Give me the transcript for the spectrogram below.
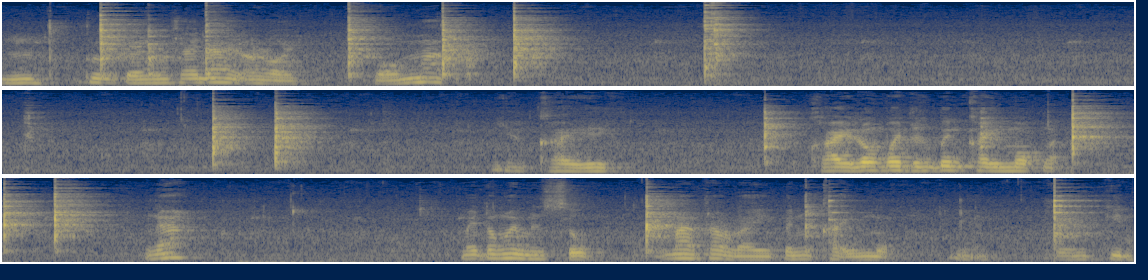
อืมเครื่องแกงใช้ได้อร่อย หอมมาก เนี่ยไข่ ไข่ลงไปถึงเป็นไข่หมกอะนะ ไม่ต้องให้มันสุกมากเท่าไหร่ เป็นไข่หมกเนี่ยเนกิน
